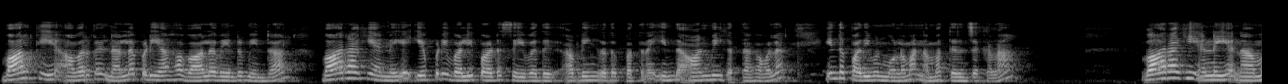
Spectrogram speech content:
வாழ்க்கையை அவர்கள் நல்லபடியாக வாழ வேண்டும் என்றால் வாராகி அன்னையை எப்படி வழிபாடு செய்வது அப்படிங்கிறத பற்றின இந்த ஆன்மீக தகவலை இந்த பதிவின் மூலமாக நம்ம தெரிஞ்சுக்கலாம். வாராகி அன்னையை நாம்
